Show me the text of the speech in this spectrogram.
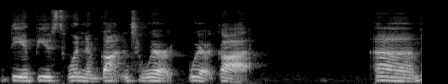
the abuse wouldn't have gotten to where where it got. Um,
